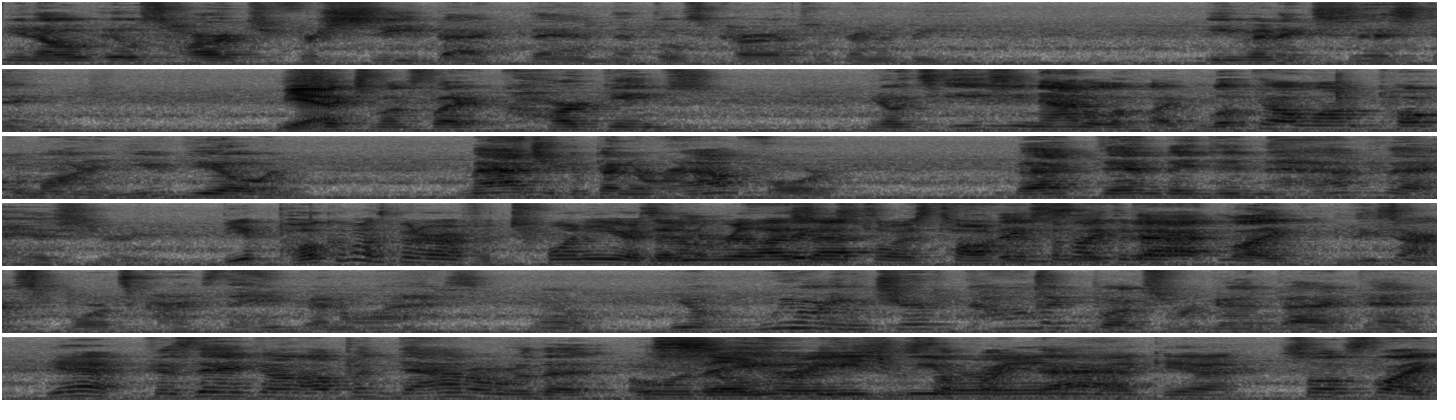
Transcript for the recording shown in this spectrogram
you know, it was hard to foresee back then that those cards were going to be even existing. Yeah. six months later, card games. You know, it's easy now to look like look how long Pokemon and Yu-Gi-Oh and Magic have been around for. Back then, they didn't have that history. Yeah, Pokemon's been around for 20 years. I You know, didn't realize things- that until I was talking to somebody like today. that, like these aren't sports cards. They ain't gonna last. Oh. You know, we weren't even sure if comic books were good back then Yeah. because they had gone up and down over the The over the, Silver 80s Age and we stuff were like in. that. Like, yeah. So it's like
